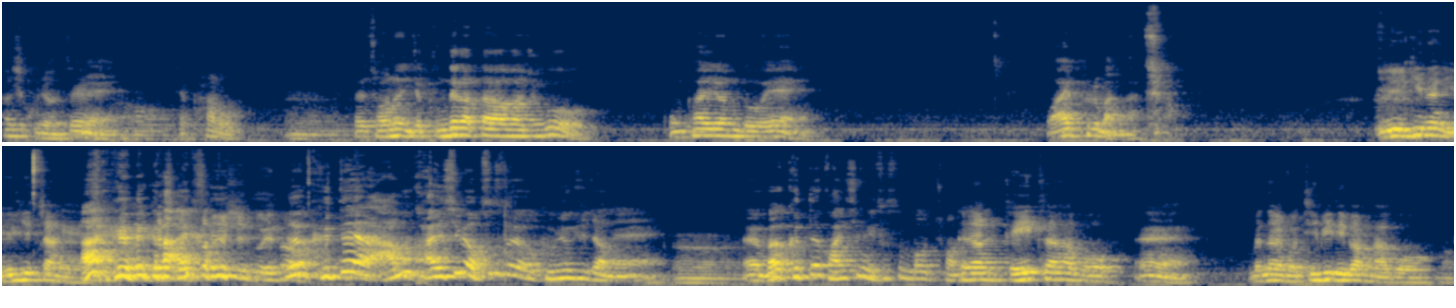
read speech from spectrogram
89년생. 네. 어. 제 85. 음. 그래서 저는 이제 군대 갔다 와가지고 08년도에 와이프를 만났죠. 일기는 일기장에 아 그러니까 아니, 써주시고요. 내가 그때 아무 관심이 없었어요 금융시장에. 어. 예, 막 그때 관심이 있었으면 뭐 저는 그냥 데이트하고 예, 맨날 뭐 DVD 방 가고 뭐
